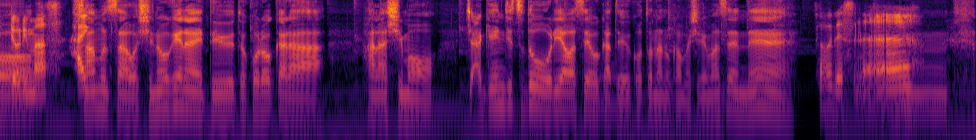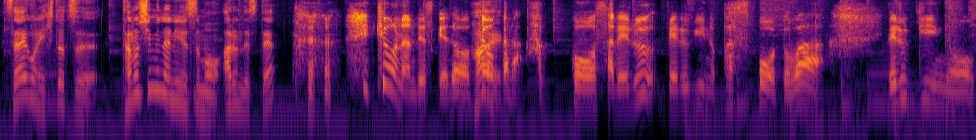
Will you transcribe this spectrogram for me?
こう寒さをしのげないというところから話もじゃあ現実どう折り合わせようかということなのかもしれませんね。そうですね。最後に一つ楽しみなニュースもあるんですって？今日なんですけど、はい、今日から発行されるベルギーのパスポートはベルギーの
